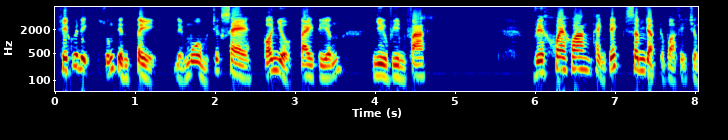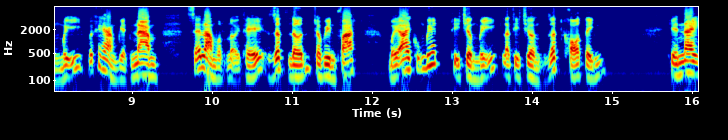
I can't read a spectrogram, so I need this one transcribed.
khi quyết định xuống tiền tỷ để mua một chiếc xe có nhiều tai tiếng như VinFast. Việc khoe khoang thành tích xâm nhập được vào thị trường Mỹ với khách hàng Việt Nam sẽ là một lợi thế rất lớn cho VinFast, bởi ai cũng biết thị trường Mỹ là thị trường rất khó tính. Hiện nay,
